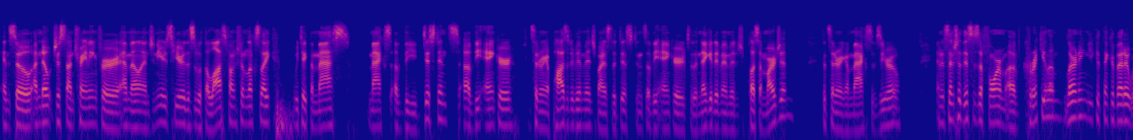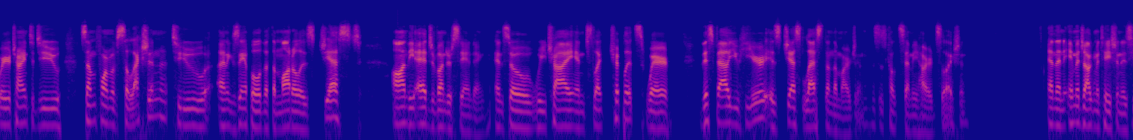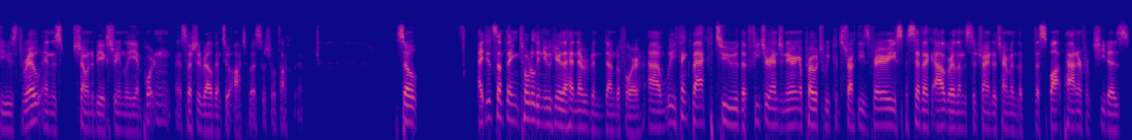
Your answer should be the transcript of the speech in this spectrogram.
And so a note just on training for ML engineers here, this is what the loss function looks like. We take the mass max of the distance of the anchor, considering a positive image, minus the distance of the anchor to the negative image, plus a margin considering a max of zero. And essentially, this is a form of curriculum learning. You could think about it where you're trying to do some form of selection to an example that the model is just on the edge of understanding. And so we try and select triplets where this value here is just less than the margin. This is called semi-hard selection. And then image augmentation is used throughout and is shown to be extremely important, especially relevant to Octopus, which we'll talk about. So I did something totally new here that had never been done before. Uh, we think back to the feature engineering approach. We construct these very specific algorithms to try and determine the, the spot pattern from cheetahs.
